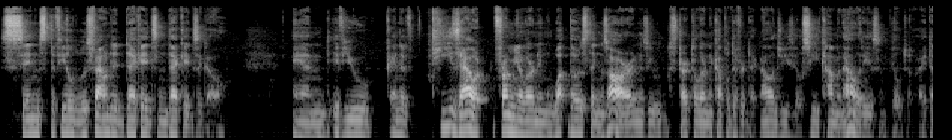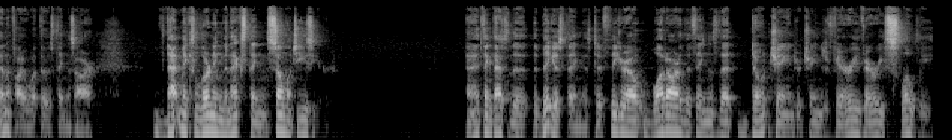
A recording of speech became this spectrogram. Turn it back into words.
since the field was founded decades and decades ago. And if you kind of tease out from your learning what those things are, and as you start to learn a couple different technologies, you'll see commonalities and be able to identify what those things are. That makes learning the next thing so much easier. And I think that's the, the biggest thing is to figure out what are the things that don't change or change very, very slowly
